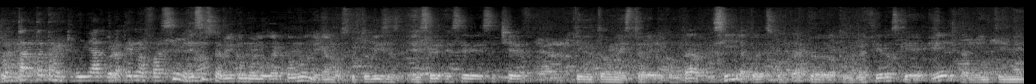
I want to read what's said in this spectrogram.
con tanta tranquilidad, pero que no fue. Eso es también como un lugar común, digamos, que tú dices, ese, ese, ese chef tiene toda una historia que contar. Sí, la puedes contar, pero lo que me refiero es que él también tiene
